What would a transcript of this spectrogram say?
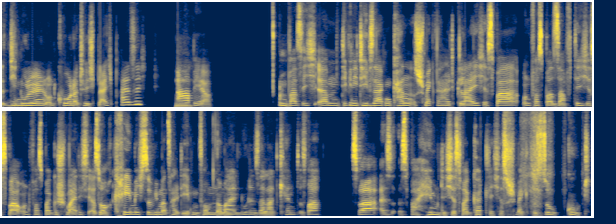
die Nudeln und Co. natürlich gleichpreisig. Mhm. Aber was ich ähm, definitiv sagen kann, es schmeckte halt gleich. Es war unfassbar saftig, es war unfassbar geschmeidig, also auch cremig, so wie man es halt eben vom normalen Nudelsalat kennt. Es war, es war, also es war himmlisch, es war göttlich, es schmeckte so gut.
